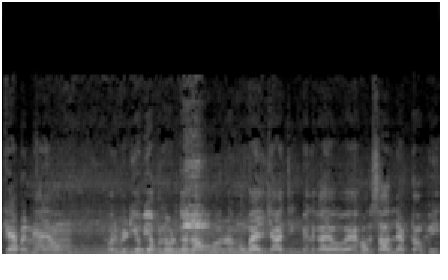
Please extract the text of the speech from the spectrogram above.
कैबन में आया हूँ और वीडियो भी अपलोड कर रहा हूँ और मोबाइल चार्जिंग पे लगाया हुआ है और साथ लैपटॉप भी।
